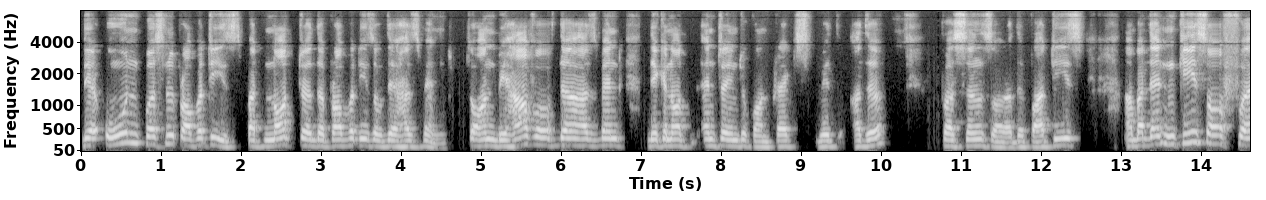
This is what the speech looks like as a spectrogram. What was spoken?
their own personal properties but not uh, the properties of their husband so on behalf of the husband they cannot enter into contracts with other persons or other parties. Uh, but then in case of uh,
